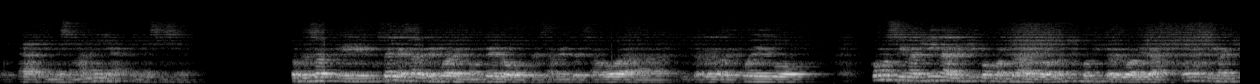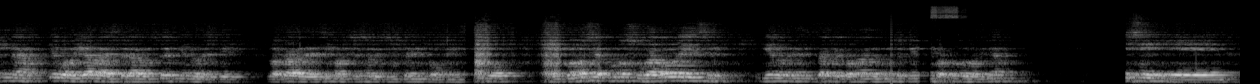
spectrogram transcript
eh, cada fin de semana y, y así será. Profesor, eh, usted le sabe de jugar en Montero precisamente esa hora, el terreno de juego. ¿Cómo se imagina el equipo contrario? Un poquito de Guavirá. ¿Cómo se imagina qué Guavirá va a esperar usted viendo de que lo acaba de decir Marcelo es un técnico ofensivo? ¿Conoce algunos jugadores? Viendo que está recordando mucho tiempo a todo boliviano. Sí, sí. Eh,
